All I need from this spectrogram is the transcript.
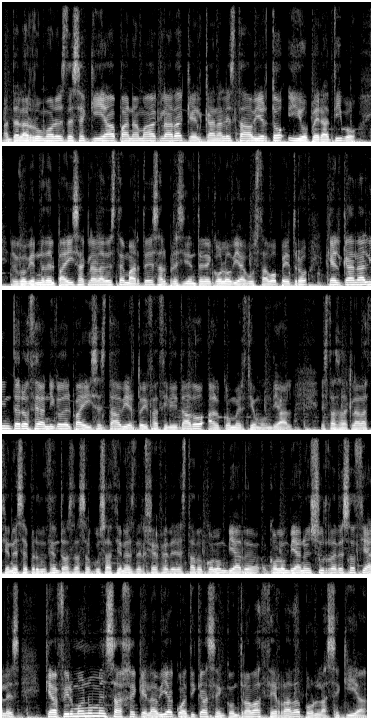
Ante los rumores de sequía, Panamá aclara que el canal está abierto y operativo. El gobierno del país ha aclarado este martes al presidente de Colombia, Gustavo Petro, que el canal interoceánico del país está abierto y facilitado al comercio mundial. Estas aclaraciones se producen tras las acusaciones del jefe del Estado colombiano, en sus redes sociales, que afirmó en un mensaje que la vía acuática se encontraba cerrada por la sequía.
